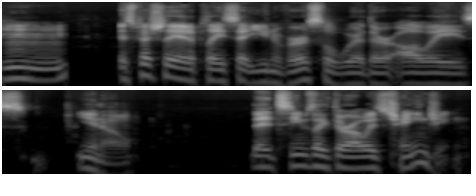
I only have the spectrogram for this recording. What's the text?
Mm-hmm. especially at a place at universal where they're always you know it seems like they're always changing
